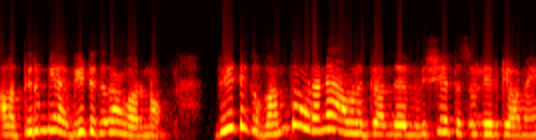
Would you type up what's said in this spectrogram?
அவன் திரும்பி வீட்டுக்கு தான் வரணும். வீட்டுக்கு வந்த உடனே அவனுக்கு அந்த விஷயத்த சொல்லியிருக்கலாமே.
